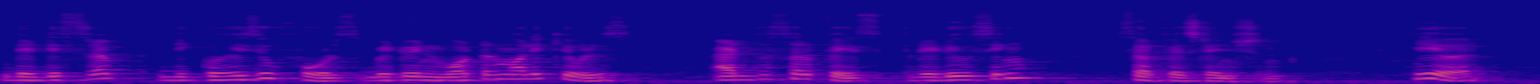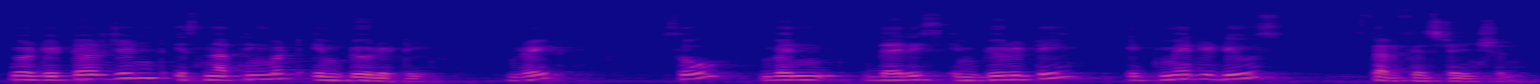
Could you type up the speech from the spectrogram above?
they disrupt the cohesive force between water molecules at the surface, reducing surface tension. Here, your detergent is nothing but impurity, right? So when there is impurity, it may reduce surface tension.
